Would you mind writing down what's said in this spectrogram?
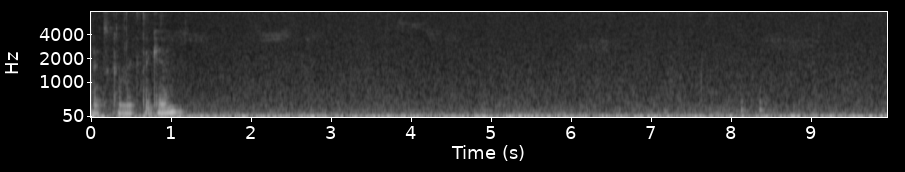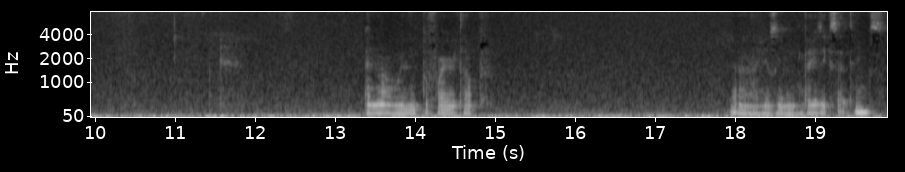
Let's connect again and now we need to fire it up uh, using basic settings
